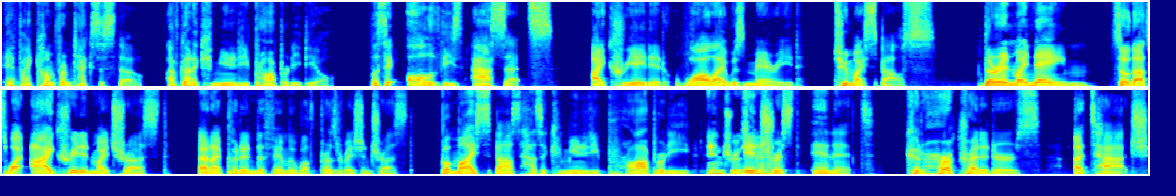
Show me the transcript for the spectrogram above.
if I come from Texas, though, I've got a community property deal. Let's say all of these assets I created while I was married to my spouse. They're in my name. So that's why I created my trust and I put it into Family Wealth Preservation Trust. But my spouse has a community property interest. in it. in it. Could her creditors attach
